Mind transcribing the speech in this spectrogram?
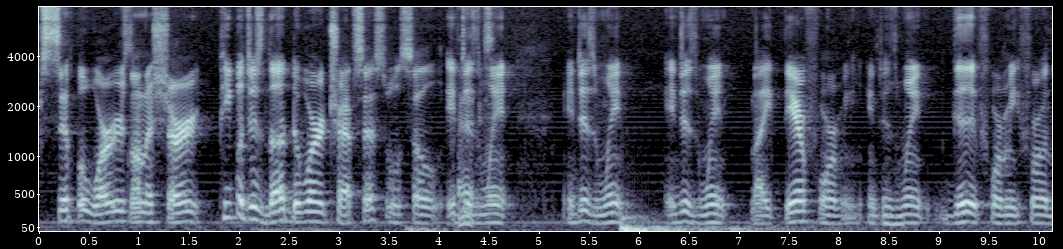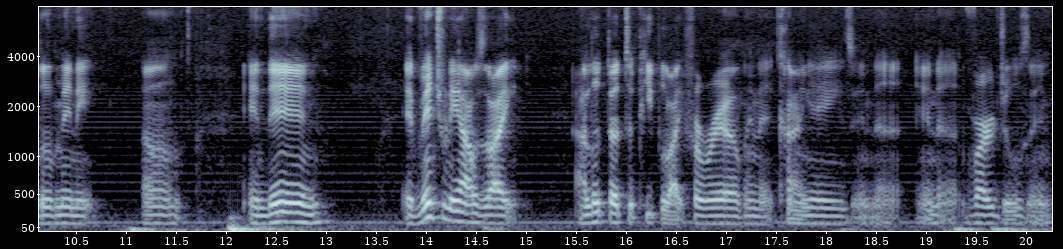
simple words on a shirt. People just loved the word Trapcessful, so it just went, it just went, it just went like there for me. It just went good for me for a little minute, um, and then eventually I was like, I looked up to people like Pharrell and the Kanye's and the and the Virgils and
